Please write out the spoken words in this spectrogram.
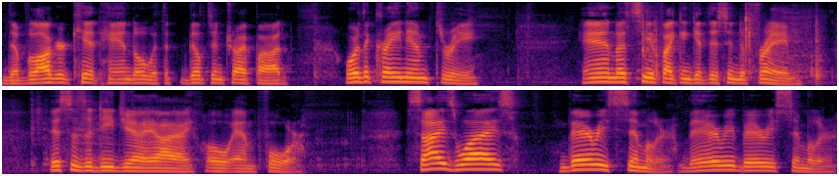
the Vlogger kit handle with the built-in tripod or the Crane M3, and let's see if I can get this into frame. This is a DJI OM4. Size-wise, very similar. Very, very similar.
